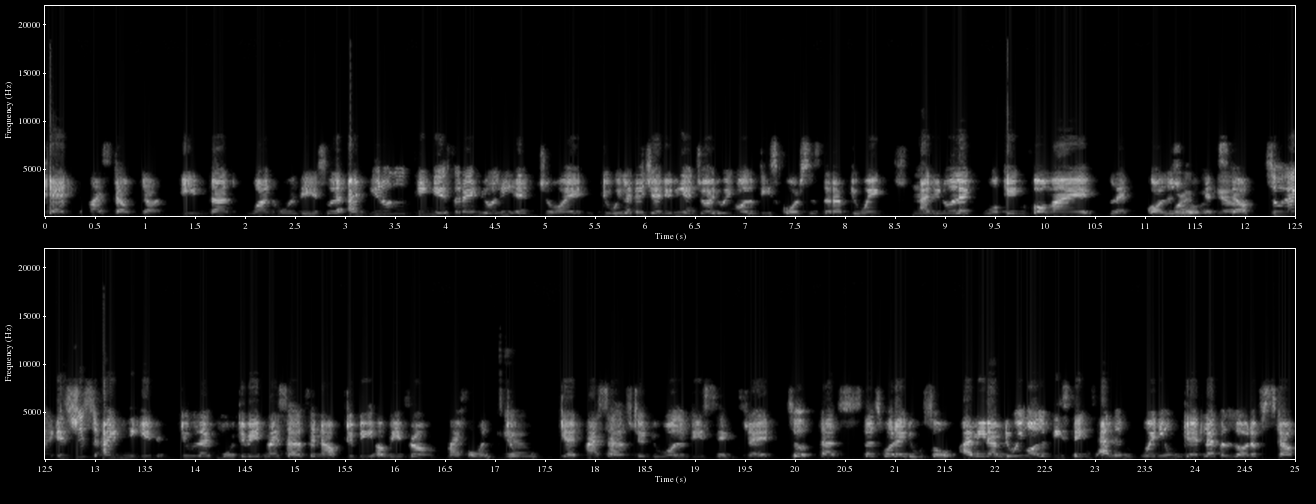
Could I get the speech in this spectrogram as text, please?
get my stuff done in that one whole day. So like, and you know the thing is that I really enjoy doing like I genuinely enjoy doing all of these courses that I'm doing hmm. and you know like working for my like college Whatever, work and yeah. stuff. So like it's just i need to like motivate myself enough to be away from my phone to get myself to do all of these things right? So that's that's what i do. So i mean i'm doing all of these things and then when you get like a lot of stuff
